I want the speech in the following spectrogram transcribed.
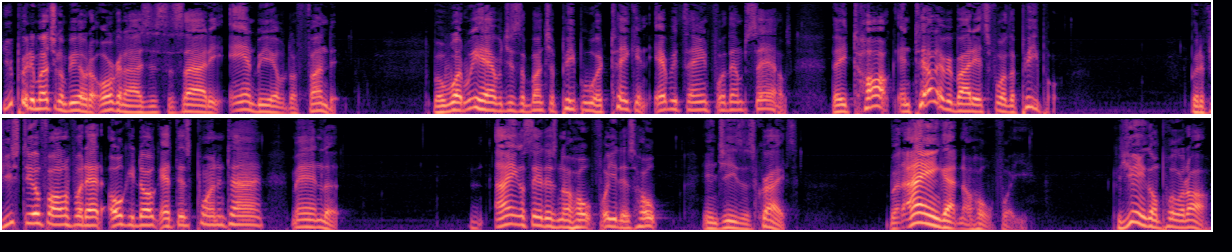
you're pretty much going to be able to organize this society and be able to fund it. But what we have is just a bunch of people who are taking everything for themselves. They talk and tell everybody it's for the people. But if you still falling for that okey doke at this point in time, man, look, I ain't gonna say there's no hope for you. There's hope in Jesus Christ. But I ain't got no hope for you. Because you ain't gonna pull it off.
